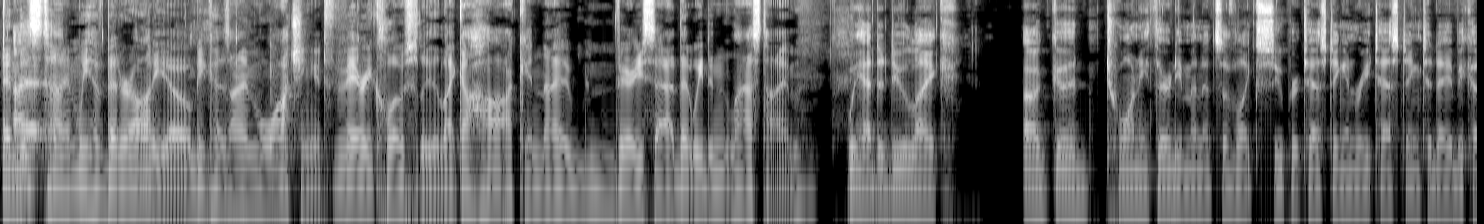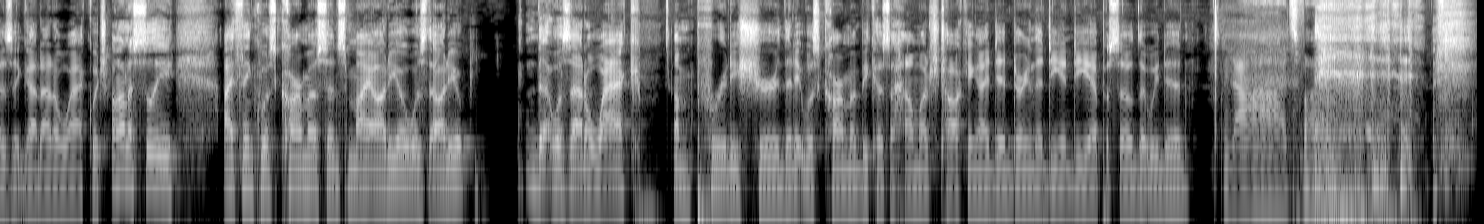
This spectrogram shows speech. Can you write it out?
And this I- time we have better audio because I'm watching it very closely, like a hawk, and I'm very sad that we didn't last time. We had to do like a good 20, 30 minutes of like super testing and retesting today because it got out of whack, which honestly I think was karma since my audio was the audio that was out of whack. I'm pretty sure that it was karma because of how much talking I did during the D&D episode that we did. Nah, it's fine.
